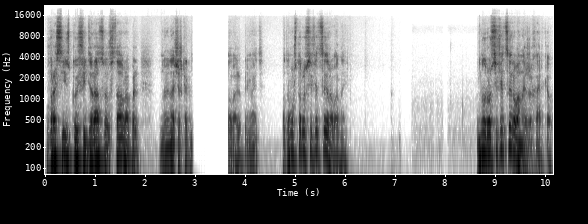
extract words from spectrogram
в Российскую Федерацию в Ставрополь, ну, иначе ж как называли, понимаете? Потому что русифицированный. Ну, русифицированный же Харьков.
